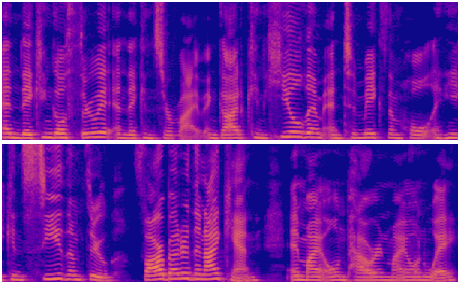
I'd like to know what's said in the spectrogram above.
and they can go through it and they can survive. And god can heal them and to make them whole. And he can see them through far better than i can in my own power in my own way.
